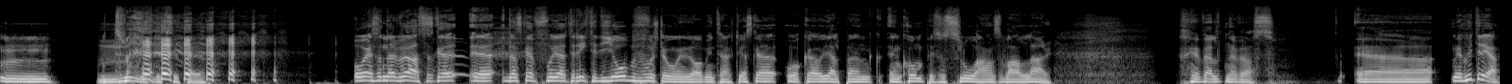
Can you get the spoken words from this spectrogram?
Mm. Mm. Otroligt det. Och jag är så nervös. Jag ska, eh, den ska få göra ett riktigt jobb för första gången idag min traktor. Jag ska åka och hjälpa en, en kompis och slå hans vallar. Jag är väldigt nervös. Eh, men skit i det.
